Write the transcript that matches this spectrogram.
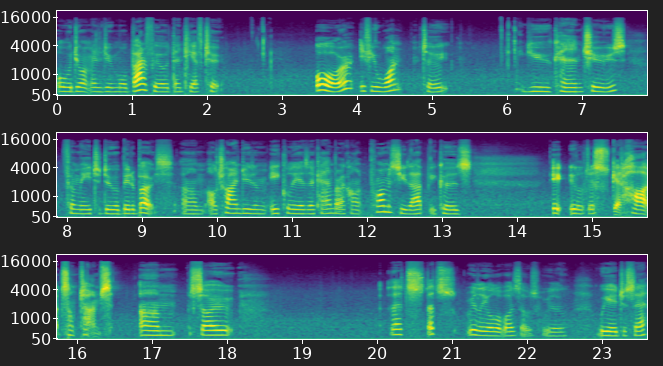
or would you want me to do more Battlefield than TF2? Or if you want to, you can choose for me to do a bit of both. Um, I'll try and do them equally as I can, but I can't promise you that because it, it'll just get hard sometimes. Um, so that's that's really all it was. That was really weird just there.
